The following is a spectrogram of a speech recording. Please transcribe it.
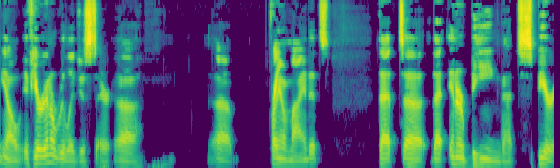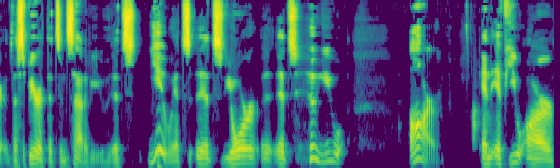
you know, if you're in a religious uh, uh, frame of mind, it's that uh, that inner being, that spirit, the spirit that's inside of you. It's you. It's it's your. It's who you are, and if you are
